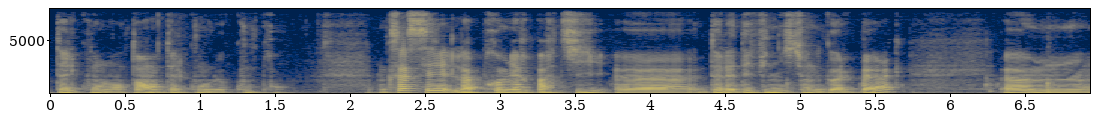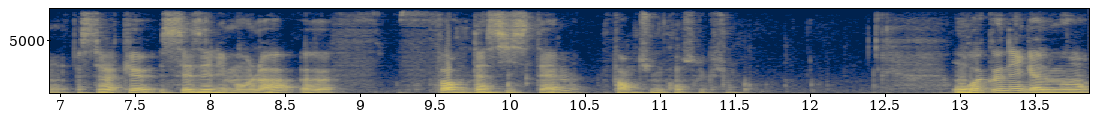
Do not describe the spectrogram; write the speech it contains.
tel qu'on l'entend, tel qu'on le comprend. Donc ça, c'est la première partie euh, de la définition de Goldberg. Euh, c'est-à-dire que ces éléments-là euh, forment un système, forment une construction. On reconnaît également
